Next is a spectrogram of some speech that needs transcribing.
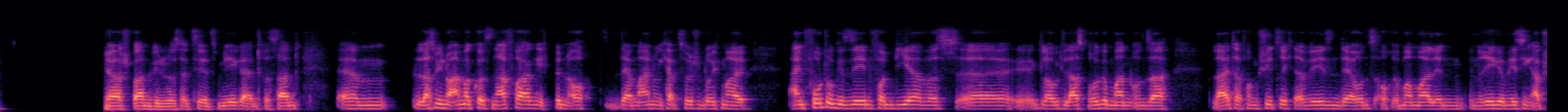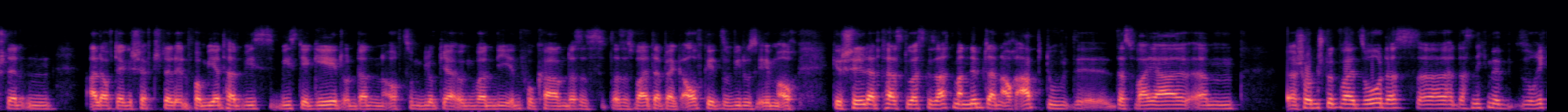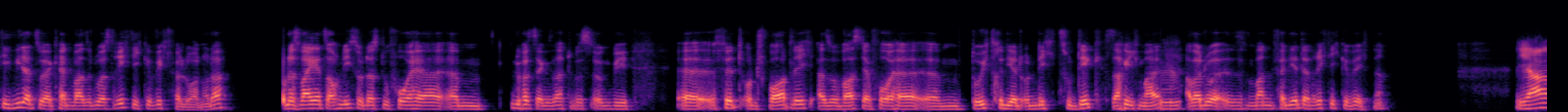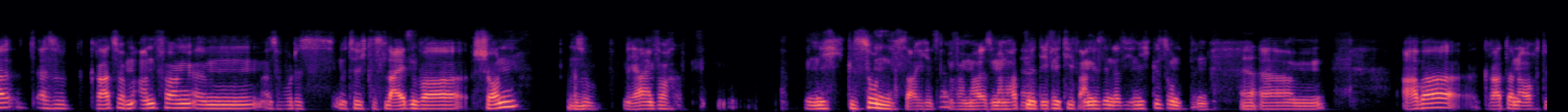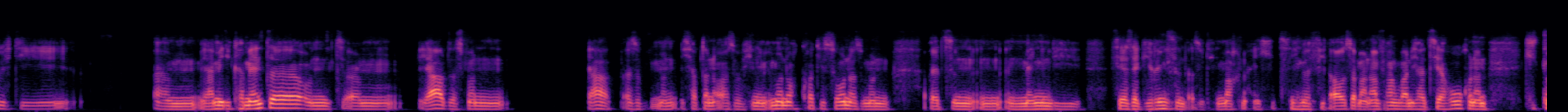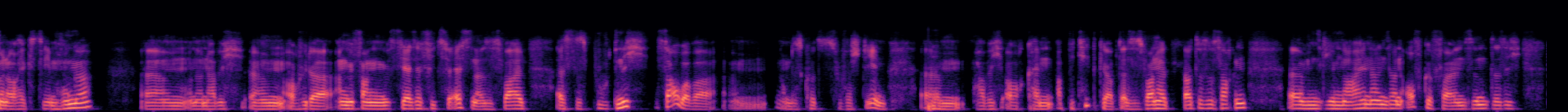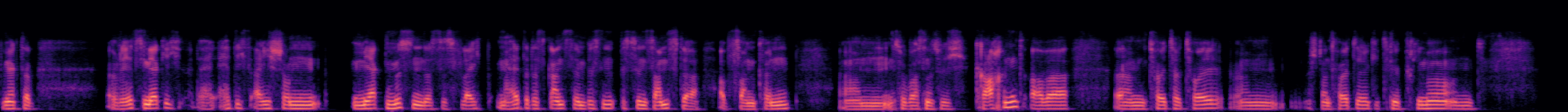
Ja, spannend, wie du das erzählst. Mega interessant. Ähm, lass mich noch einmal kurz nachfragen. Ich bin auch der Meinung, ich habe zwischendurch mal ein Foto gesehen von dir, was, äh, glaube ich, Lars Brüggemann, unser Leiter vom Schiedsrichterwesen, der uns auch immer mal in, in regelmäßigen Abständen alle auf der Geschäftsstelle informiert hat, wie es dir geht und dann auch zum Glück ja irgendwann die Info kam, dass es, dass es weiter bergauf geht, so wie du es eben auch geschildert hast. Du hast gesagt, man nimmt dann auch ab. Du, äh, das war ja ähm, schon ein Stück weit so, dass äh, das nicht mehr so richtig wiederzuerkennen war. Also du hast richtig Gewicht verloren, oder? Und es war jetzt auch nicht so, dass du vorher, ähm, du hast ja gesagt, du bist irgendwie äh, fit und sportlich, also warst ja vorher ähm, durchtrainiert und nicht zu dick, sag ich mal. Mhm. Aber du, äh, man verliert dann richtig Gewicht, ne? Ja, also gerade so am Anfang, ähm, also wo das natürlich das Leiden war, schon. Mhm. Also ja, einfach nicht gesund, sage ich jetzt einfach mal. Also man hat ja. mir definitiv angesehen, dass ich nicht gesund bin. Ja. Ähm, aber gerade dann auch durch die ähm, ja, Medikamente und ähm, ja, dass man, ja, also man, ich habe dann auch, also ich nehme immer noch Cortison, also man, aber jetzt in, in, in, Mengen, die sehr, sehr gering sind, also die machen eigentlich jetzt nicht mehr viel aus, aber am Anfang waren die halt sehr hoch und dann kriegt man auch extrem Hunger. Ähm, und dann habe ich ähm, auch wieder angefangen, sehr, sehr viel zu essen. Also es war halt, als das Blut nicht sauber war, ähm, um das kurz zu verstehen, mhm. habe ich auch keinen Appetit gehabt. Also es waren halt lauter so Sachen, ähm, die im Nachhinein dann aufgefallen sind, dass ich gemerkt habe, oder jetzt merke ich, da hätte ich es eigentlich schon merken müssen, dass es vielleicht, man hätte das Ganze ein bisschen, bisschen sanfter abfangen können. Ähm, so war es natürlich krachend, aber ähm, toi toi toi, ähm, Stand heute geht es mir prima und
